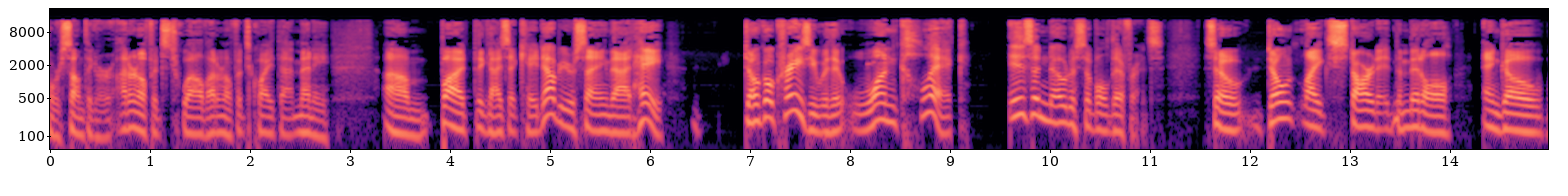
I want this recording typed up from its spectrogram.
or something, or I don't know if it's 12. I don't know if it's quite that many. Um, but the guys at KW are saying that, hey, don't go crazy with it. One click is a noticeable difference. So don't like start in the middle and go,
